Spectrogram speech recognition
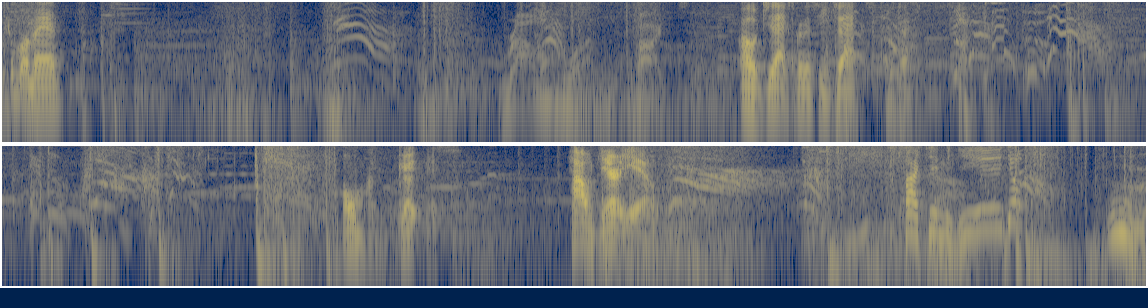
Come on, man. Oh, Jax. We're gonna see Jax. Okay. Oh my goodness. How dare you? I can hear you. Ooh.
